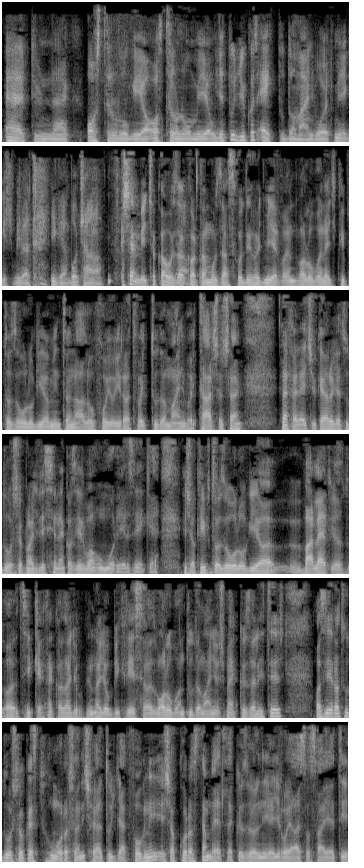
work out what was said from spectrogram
eltűnnek, asztrológia, asztronómia, ugye tudjuk, az egy tudomány volt, mégis mi lett? Igen, bocsánat. Semmi, csak ahhoz Na. akartam hozzászólni, hogy miért van valóban egy kriptozoológia, mint önálló folyóirat, vagy tudomány, vagy társaság. Ne felejtsük el, hogy a tudósok nagy részének azért van humorérzéke. És a kriptozoológia, bár lehet, hogy a cikkeknek a nagyobb, nagyobbik része az valóban tudományos megközelítés, azért a tudósok ezt humorosan is fel tudják fogni, és akkor azt nem lehet leközölni egy Royal Society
